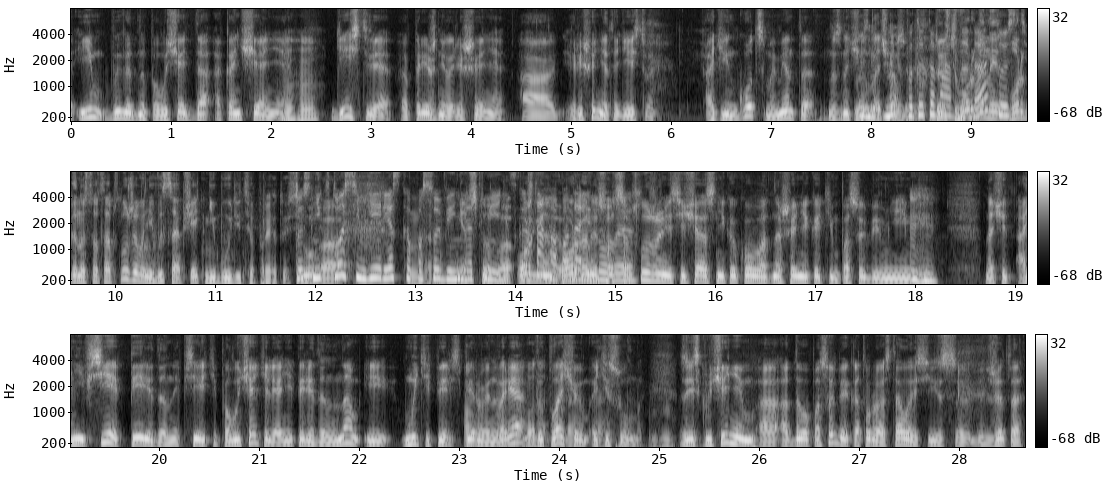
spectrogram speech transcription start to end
им выгодно получать до окончания угу. действия э, прежнего решения, а решение это действует один год с момента назначения. назначения. Ну, вот это то, важно, есть в органы, да? то есть в органы соцобслуживания вы сообщать не будете про эту То есть ну, никто а... семье резко пособие да. не Нет, отменит? Скажет, Орган, органы новые... соцобслуживания сейчас никакого отношения к этим пособиям не имеют. Угу. Значит, они все переданы, все эти получатели, они переданы нам, и мы теперь с 1 а, января ну, выплачиваем да, эти да. суммы. Угу. За исключением а, одного пособия, которое осталось из бюджета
